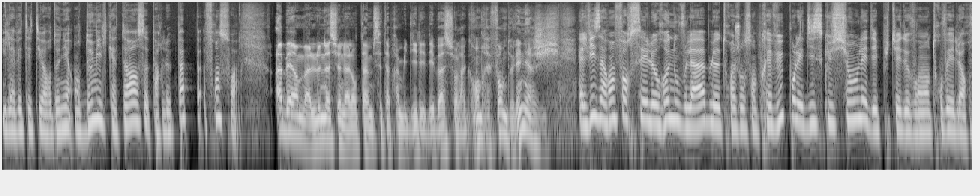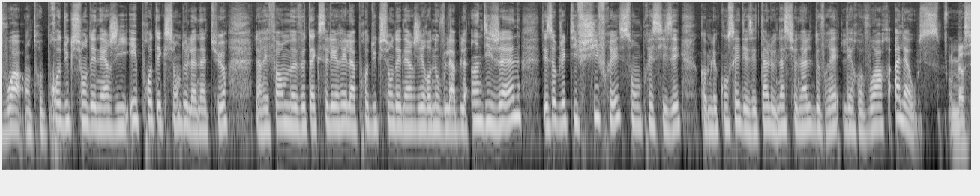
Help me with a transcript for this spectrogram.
Il avait été ordonné en 2014 par le pape François. À Berne, le national entame cet après-midi les débats sur la grande réforme de l'énergie. Elle vise à renforcer le renouvelable. Trois jours sont prévus pour les discussions. Les députés devront trouver leur voie entre production d'énergie et protection de la nature. La réforme veut accélérer la production d'énergie renouvelable indigène. Des objectifs chiffrés sont précisés. Comme le Conseil des États, le national devrait les revoir à la hausse. Merci.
